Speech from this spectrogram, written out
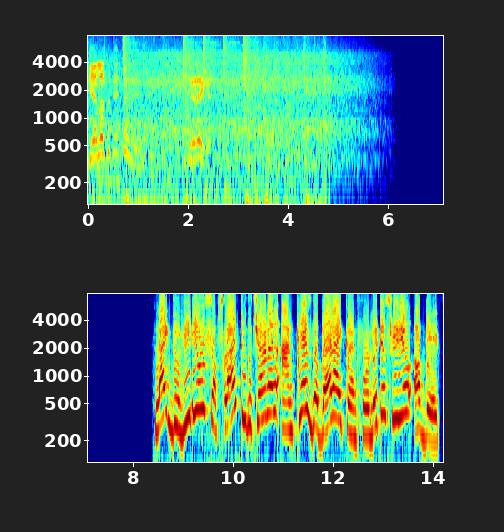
गेला तर त्यांचं वेळ आहे का? Like the video, subscribe to the channel and press the bell icon for latest video updates.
